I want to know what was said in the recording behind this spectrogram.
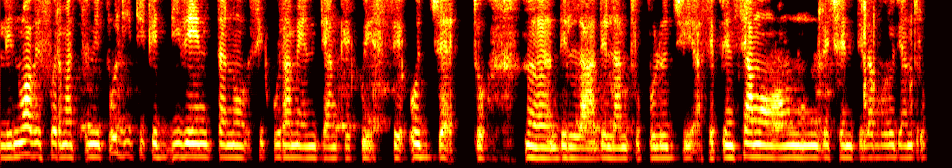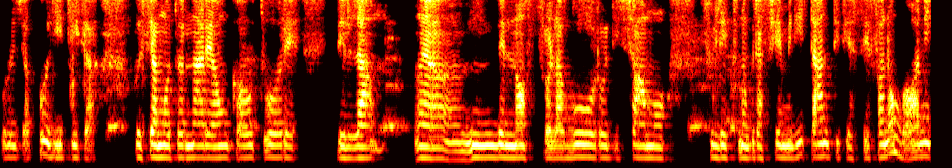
le nuove formazioni politiche diventano sicuramente anche queste oggetto eh, della, dell'antropologia. Se pensiamo a un recente lavoro di antropologia politica, possiamo tornare a un coautore della Ehm, del nostro lavoro diciamo sulle etnografie militanti che è Stefano Boni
